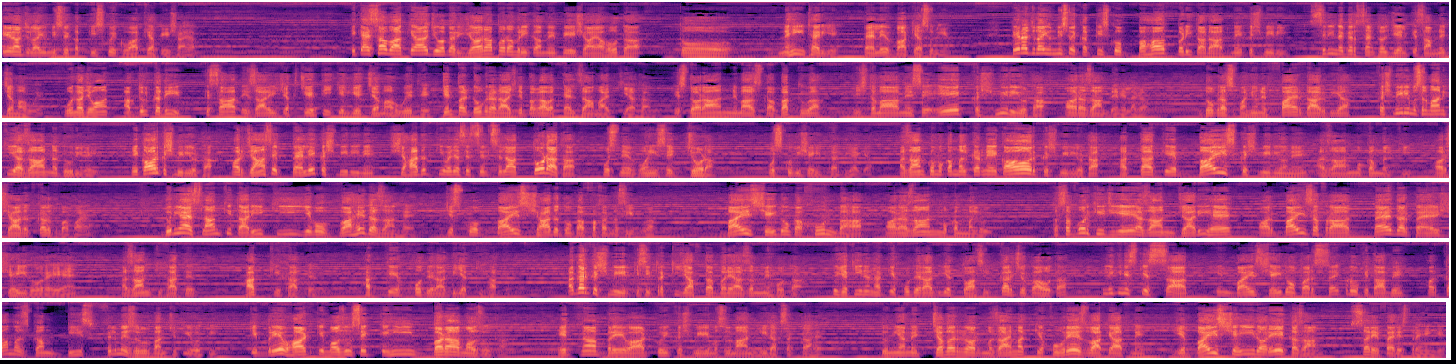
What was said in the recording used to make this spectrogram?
13 जुलाई 1931 को एक वाक्य पेश आया। एक ऐसा वाक्य जो अगर यूरोप और अमेरिका में पेश आया होता तो नहीं ठहरिए, पहले वाक्य सुनिए। 13 जुलाई 1931 को बहुत बड़ी तादाद में कश्मीरी श्रीनगर सेंट्रल जेल के सामने जमा हुए। वो नौजवान अब्दुल कदीर के साथ इजार यकजहती के लिए जमा हुए थे, जिन पर डोगरा राज ने बगावत का इल्ज़ाम आयद किया था। इस दौरान नमाज़ का वक्त हुआ इज्तमा में से एक कश्मीरी उठा और अजान देने लगा। डोगरा सिपाहियों ने फायर दाग दिया। कश्मीरी मुसलमान की अजान अधूरी रही। एक और कश्मीरी उठा और जहाँ से पहले कश्मीरी ने शहादत की वजह से सिलसिला तोड़ा था, उसने वहीं से जोड़ा। उसको भी शहीद कर दिया गया। अजान को मुकम्मल करने एक और कश्मीरी उठा। हत्या के 22 कश्मीरियों ने अजान मुकम्मल की और शहादत का रुतबा पाया। दुनिया इस्लाम की तारीख की ये वो वाहिद अजान है, जिसको 22 शहादतों का फखर नसीब हुआ। 22 शहीदों का खून बहा और अजान मुकम्मल हुई। तस्वुर कीजिए, अजान जारी है और 22 अफराद पै दर पै शहीद हो रहे हैं। अजान की खातिर, हक की खातिर, हक के खुद इरादियत की खातिर। अगर कश्मीर किसी तरक्की याफ्ता बर आज़म में होता तो यकीनन हक के खुद इरादियत तो हासिल कर चुका होता लेकिन इसके साथ इन 22 शहीदों पर सैकड़ों किताबें और कम अज कम 20 फ़िल्में ज़रूर बन चुकी होती कि ब्रेव हार्ट के मौजू से कहीं बड़ा मौजू था। इतना ब्रेव हार्ट कोई कश्मीरी मुसलमान ही रख सकता है। दुनिया में जबर और मजाहमत के खूरेज वाकयात में ये 22 शहीद और एक अजान सरे फहरिस्त रहेंगे।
